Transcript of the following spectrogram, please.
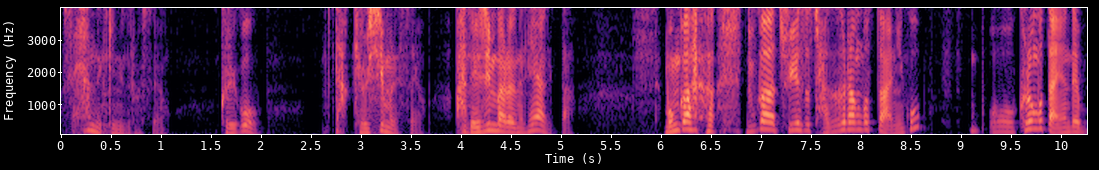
쎄한 느낌이 들었어요. 그리고 딱 결심을 했어요. 아, 내 집 마련을 해야겠다. 뭔가 누가 주위에서 자극을 한 것도 아니고 어, 그런 것도 아니었는데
